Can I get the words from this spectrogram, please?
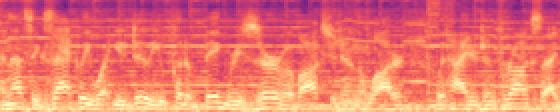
And that's exactly what you do. You put a big reserve of oxygen in the water with hydrogen peroxide.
